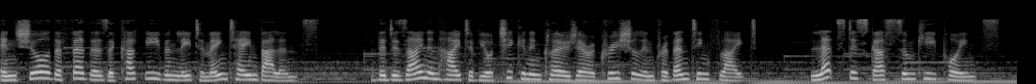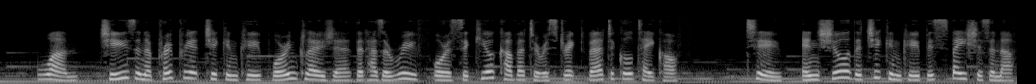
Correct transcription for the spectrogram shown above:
Ensure the feathers are cut evenly to maintain balance. The design and height of your chicken enclosure are crucial in preventing flight. Let's discuss some key points. 1. Choose an appropriate chicken coop or enclosure that has a roof or a secure cover to restrict vertical takeoff. 2. Ensure the chicken coop is spacious enough,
